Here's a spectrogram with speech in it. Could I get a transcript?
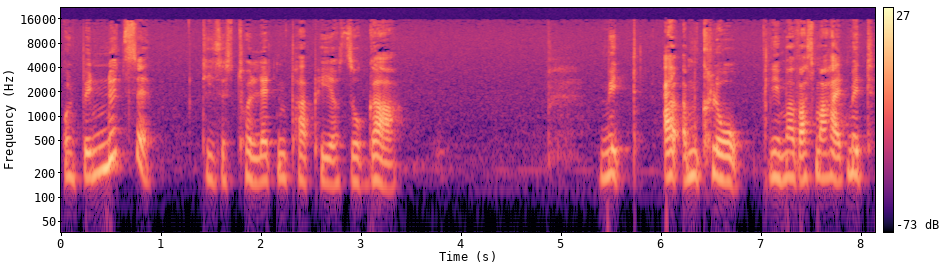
und benütze dieses Toilettenpapier sogar mit äh, am Klo, wie man was man halt mit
